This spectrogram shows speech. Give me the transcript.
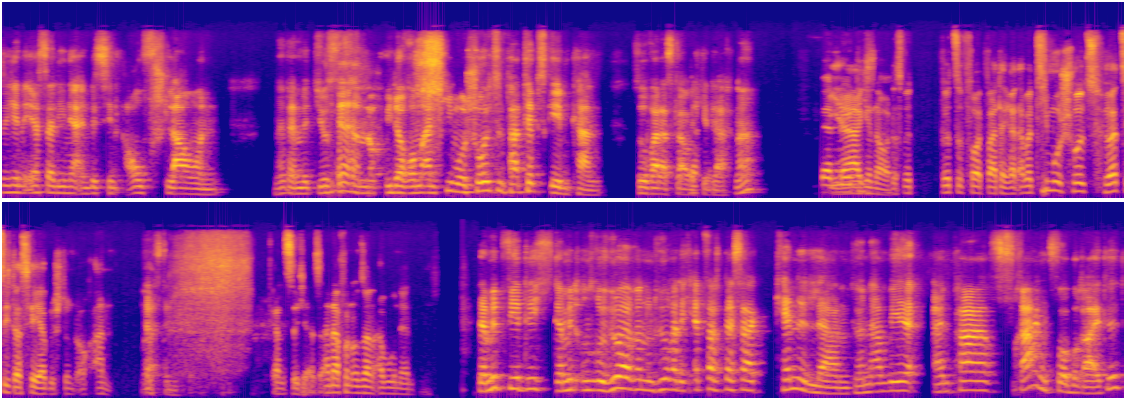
sich in erster Linie ein bisschen aufschlauen, ne, damit Justus ja. dann noch wiederum an Timo Schulz ein paar Tipps geben kann. So war das, glaube ich, gedacht, ne? Ja, genau. Das wird, wird sofort weitergereicht. Aber Timo Schulz hört sich das hier ja bestimmt auch an. Ne? Das denke ich. Ganz sicher. Ist einer von unseren Abonnenten. Damit wir dich, damit unsere Hörerinnen und Hörer dich etwas besser kennenlernen können, haben wir ein paar Fragen vorbereitet.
